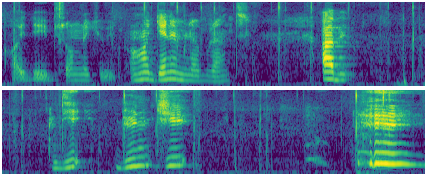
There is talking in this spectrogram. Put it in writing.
Haydi bir sonraki video. Aha gene mi labirent? Abi di, dünkü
